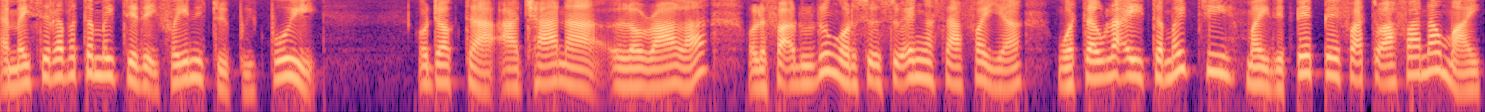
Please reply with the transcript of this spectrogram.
e mai se rava tamaiti re i whaini tupui pui. O Dr. Achana Lorala, o le whaarurunga o le su su enga sa whaia, wa taula e tamaiti mai le pepe whātu a whanau mai,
